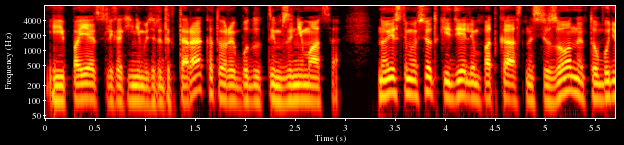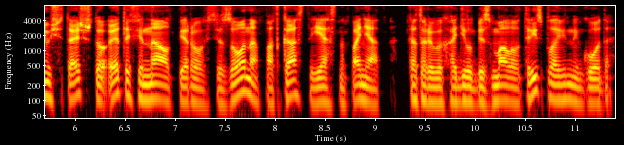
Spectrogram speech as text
и появятся ли какие-нибудь редактора, которые будут им заниматься. Но если мы все-таки делим подкаст на сезоны, то будем считать, что это финал первого сезона подкаста «Ясно-понятно», который выходил без малого три с половиной года,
